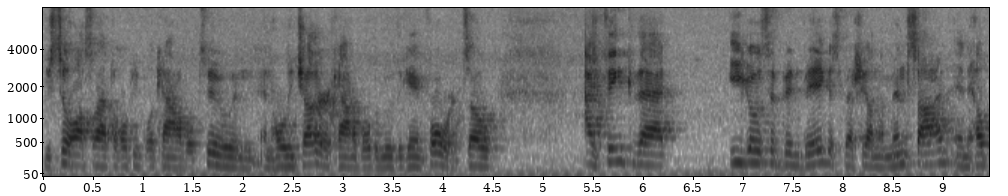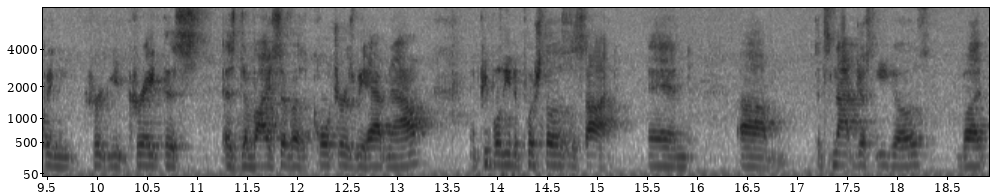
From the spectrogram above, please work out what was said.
you still also have to hold people accountable too, and, and hold each other accountable to move the game forward. So I think that egos have been big, especially on the men's side, in helping cre- create this as divisive a culture as we have now. And people need to push those aside. And um, it's not just egos, but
